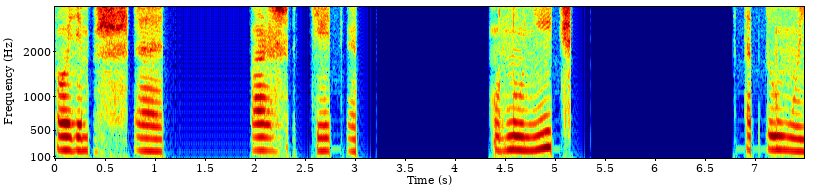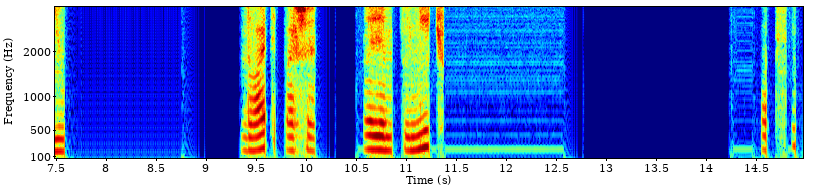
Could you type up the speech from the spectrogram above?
пройдемо ще перше тільки одну ніч. Так думаю. Давайте перше пройдемо ту ніч. Оксі.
